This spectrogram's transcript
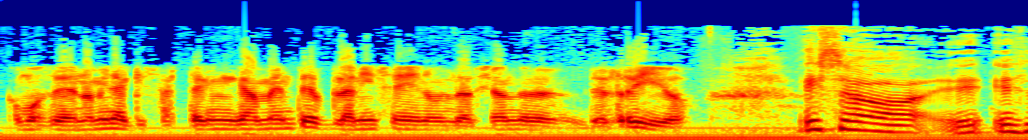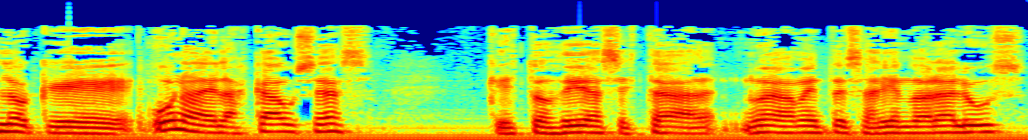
como se denomina quizás técnicamente planicie de inundación del, del río. Eso eh, es lo que, una de las causas que estos días está nuevamente saliendo a la luz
